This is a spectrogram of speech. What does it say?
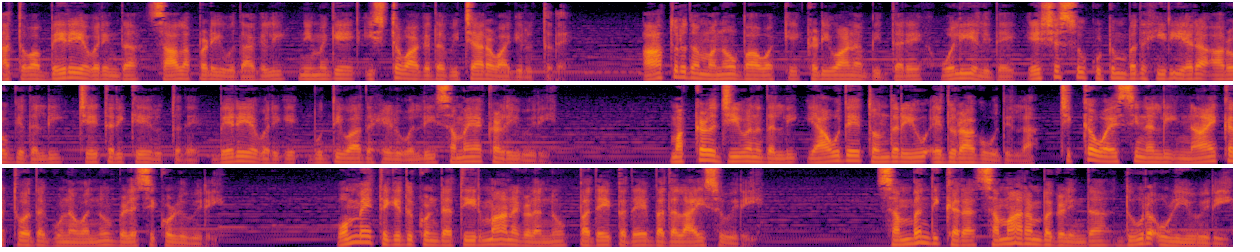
ಅಥವಾ ಬೇರೆಯವರಿಂದ ಸಾಲ ಪಡೆಯುವುದಾಗಲಿ ನಿಮಗೆ ಇಷ್ಟವಾಗದ ವಿಚಾರವಾಗಿರುತ್ತದೆ. ಆತುರದ ಮನೋಭಾವಕ್ಕೆ ಕಡಿವಾಣ ಬಿದ್ದರೆ ಒಲಿಯಲಿದೆ. ಯಶಸ್ಸು ಕುಟುಂಬದ ಹಿರಿಯರ ಆರೋಗ್ಯದಲ್ಲಿ ಚೇತರಿಕೆ ಇರುತ್ತದೆ. ಬೇರೆಯವರಿಗೆ ಬುದ್ಧಿವಾದ ಹೇಳುವಲ್ಲಿ ಸಮಯ ಕಳೆಯುವಿರಿ. ಮಕ್ಕಳ ಜೀವನದಲ್ಲಿ ಯಾವುದೇ ತೊಂದರೆಯೂ ಎದುರಾಗುವುದಿಲ್ಲ. ಚಿಕ್ಕ ವಯಸ್ಸಿನಲ್ಲಿ ನಾಯಕತ್ವದ ಗುಣವನ್ನು ಬೆಳೆಸಿಕೊಳ್ಳುವಿರಿ. ಒಮ್ಮೆ ತೆಗೆದುಕೊಂಡ ತೀರ್ಮಾನಗಳನ್ನು ಪದೇ ಪದೇ ಬದಲಾಯಿಸುವಿರಿ. ಸಂಬಂಧಿಕರ ಸಮಾರಂಭಗಳಿಂದ ದೂರ ಉಳಿಯುವಿರಿ.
